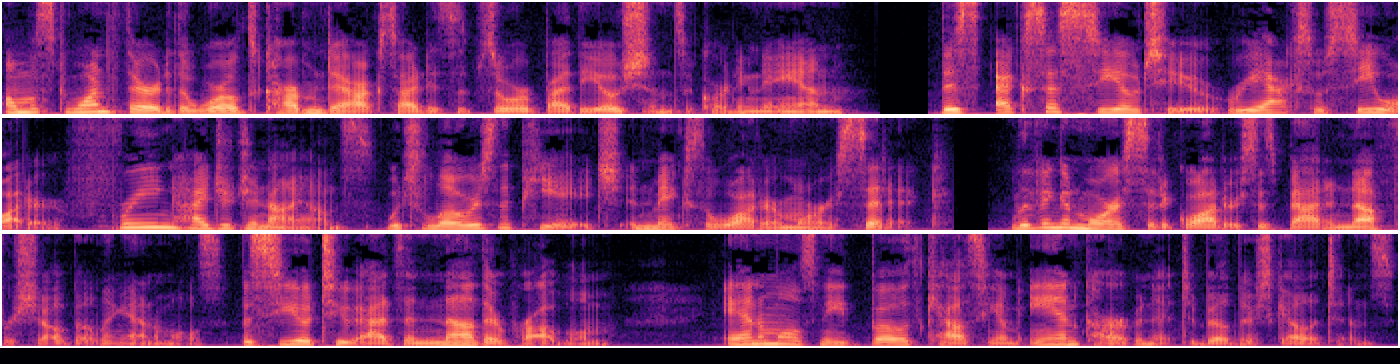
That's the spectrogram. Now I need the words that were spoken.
Almost one third of the world's carbon dioxide is absorbed by the oceans, according to Ann. This excess CO2 reacts with seawater, freeing hydrogen ions, which lowers the pH and makes the water more acidic. Living in more acidic waters is bad enough for shell building animals, but CO2 adds another problem. Animals need both calcium and carbonate to build their skeletons,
